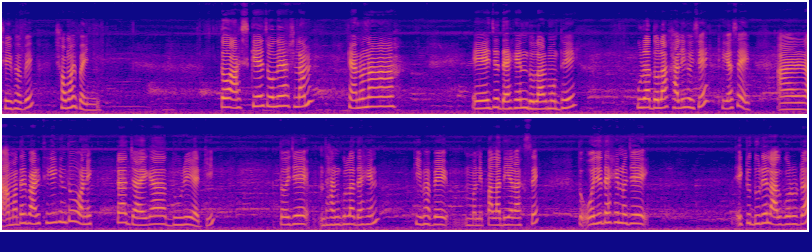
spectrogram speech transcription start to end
সেইভাবে সময় পাইনি। তো আজকে চলে আসলাম, কেননা এই যে দেখেন দোলার মধ্যে, পুরা দোলা খালি হয়েছে, ঠিক আছে? আর আমাদের বাড়ি থেকে কিন্তু অনেকটা জায়গা দূরে আর কি। তো ওই যে ধানগুলা দেখেন কীভাবে মানে পালা দিয়ে রাখছে। তো ওই যে দেখেন ওই যে একটু দূরে লাল গরুটা।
